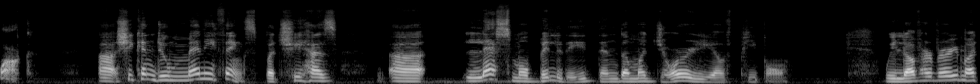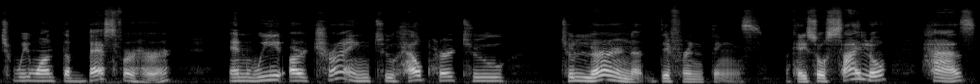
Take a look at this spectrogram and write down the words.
walk. Uh, she can do many things, but she has uh, less mobility than the majority of people. We love her very much. We want the best for her, and we are trying to help her to to learn different things. Okay, so Silo has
